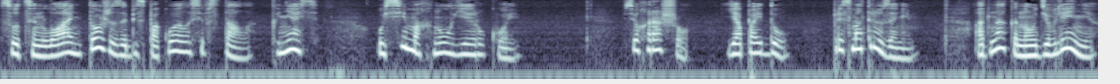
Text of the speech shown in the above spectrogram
Су Цин Луань тоже забеспокоилась и встала. «Князь!» Уси махнул ей рукой. «Все хорошо, я пойду, присмотрю за ним». Однако, на удивление,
